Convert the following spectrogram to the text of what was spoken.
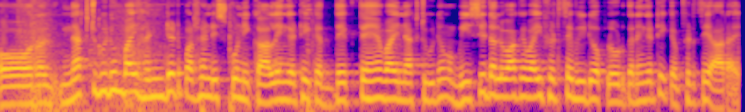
और नेक्स्ट वीडियो में भाई हंड्रेड परसेंट इसको निकालेंगे, ठीक है। देखते हैं भाई नेक्स्ट वीडियो में। बीसी डलवा के भाई फिर से वीडियो अपलोड करेंगे, ठीक है। फिर से आ रहा है।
